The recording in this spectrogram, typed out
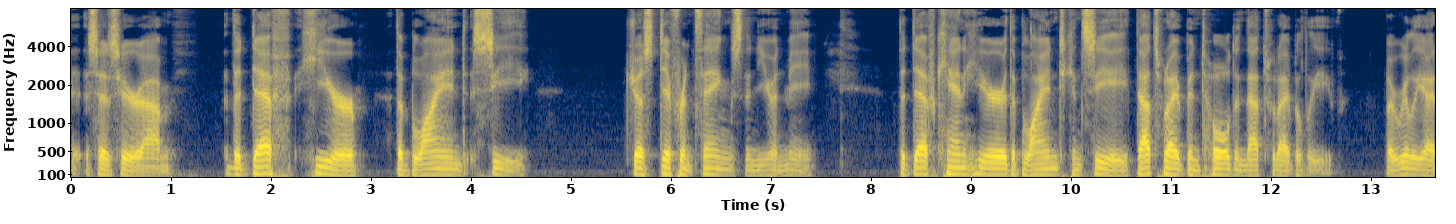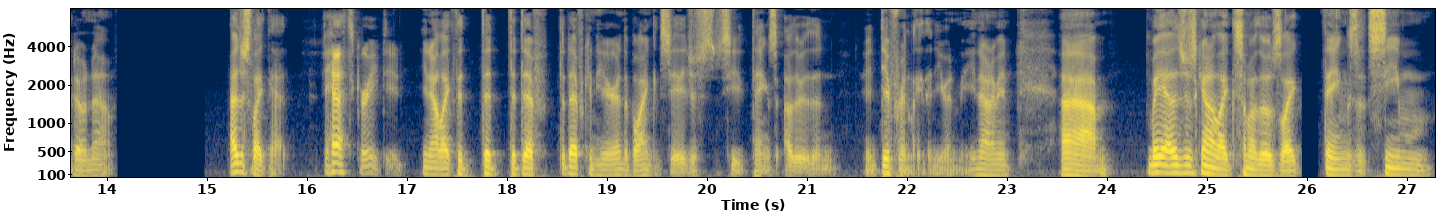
it says here, um, "The deaf hear, the blind see, just different things than you and me." The deaf can hear, the blind can see. That's what I've been told, and that's what I believe. But really, I don't know. I just like that. Yeah, that's great, dude. You know, like the, the, the deaf the deaf can hear and the blind can see. They just see things other than differently than you and me. You know what I mean? Um, but yeah, it's just kind of like some of those like things that seem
